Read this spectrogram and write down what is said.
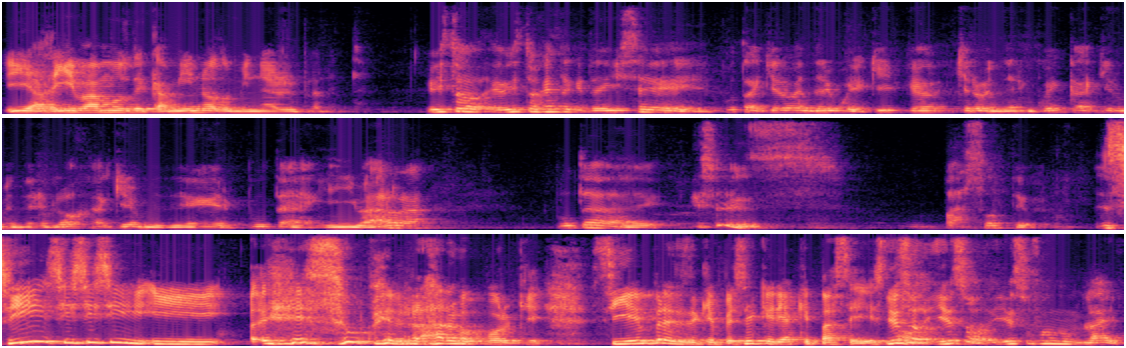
Y ahí vamos de camino a dominar el planeta. He visto, he visto gente que te dice, puta, quiero vender en Guayaquil, quiero, vender en Cuenca, quiero vender en Loja, quiero vender, puta, en Ibarra. Puta, eso es un pasote, weón. Sí, sí, sí, sí. Y es súper raro porque siempre desde que empecé quería que pase esto. Y eso, y, eso, y eso fue en un live.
